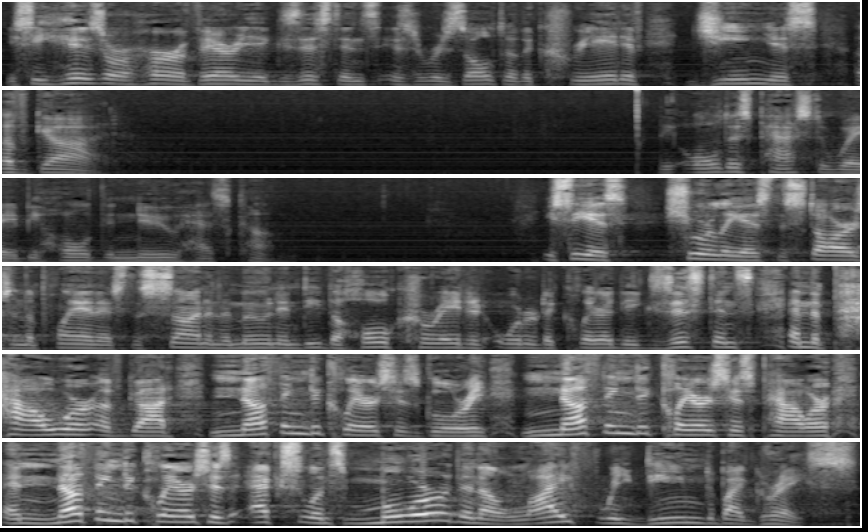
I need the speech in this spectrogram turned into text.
You see, his or her very existence is a result of the creative genius of God. The old has passed away, behold, the new has come. You see, as surely as the stars and the planets, the sun and the moon, indeed the whole created order declare the existence and the power of God, nothing declares his glory, nothing declares his power, and nothing declares his excellence more than a life redeemed by grace.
